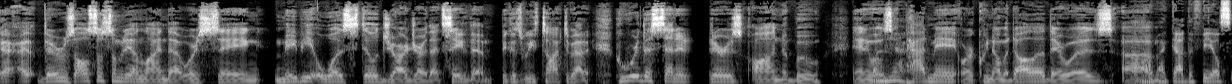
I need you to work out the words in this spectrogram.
I, I, there was also somebody online that was saying maybe it was still Jar Jar that saved them because we've talked about it. Who were the senators on Naboo? And it oh, was oh, yeah. Padme or Queen Amidala. There was um, oh my god, the feels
